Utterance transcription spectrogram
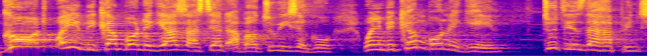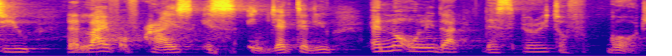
God, when you become born again, as I said about two weeks ago, when you become born again, two things that happen to you the life of Christ is injected in you, and not only that, the Spirit of God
